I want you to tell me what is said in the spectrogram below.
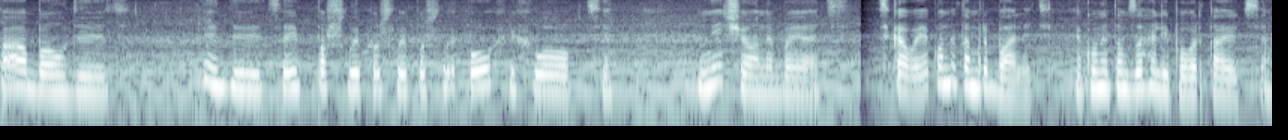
Обалдеть. І дивіться, і пошли, пошли, пошли. Ох, і хлопці. Нічого не бояться. Цікаво, як вони там рибалять, як вони там взагалі повертаються.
